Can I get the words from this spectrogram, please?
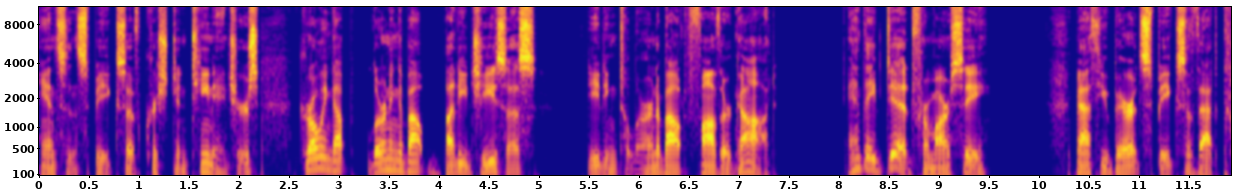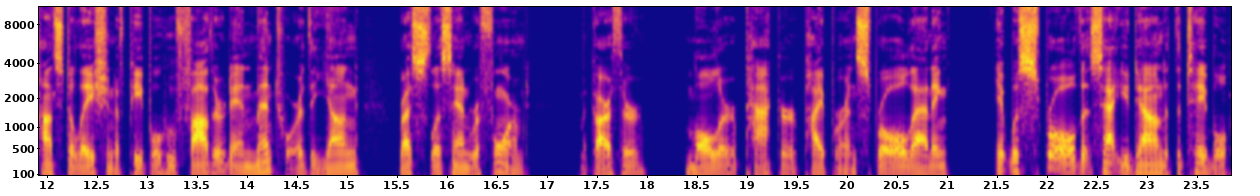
Hansen speaks of Christian teenagers growing up learning about Buddy Jesus, needing to learn about Father God. And they did from R.C. Matthew Barrett speaks of that constellation of people who fathered and mentored the young, restless, and reformed MacArthur, Mohler, Packer, Piper, and Sproul, adding, It was Sproul that sat you down at the table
